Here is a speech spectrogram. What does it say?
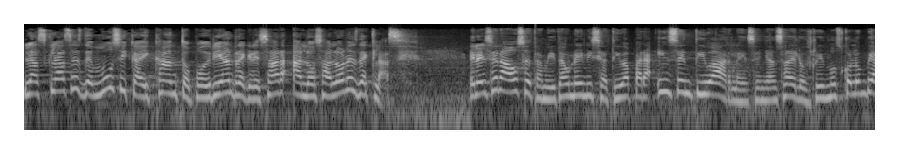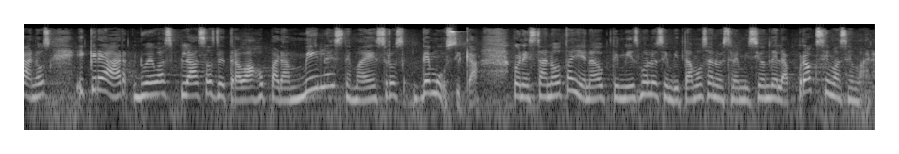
Las clases de música y canto podrían regresar a los salones de clase. En el Senado se tramita una iniciativa para incentivar la enseñanza de los ritmos colombianos y crear nuevas plazas de trabajo para miles de maestros de música. Con esta nota llena de optimismo los invitamos a nuestra emisión de la próxima semana.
